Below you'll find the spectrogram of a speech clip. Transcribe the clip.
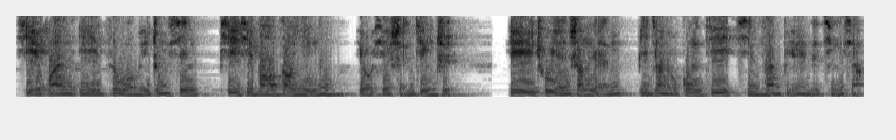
喜欢以自我为中心，脾气暴躁易怒，有些神经质，易出言伤人，比较有攻击、侵犯别人的倾向。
